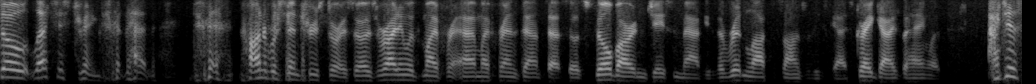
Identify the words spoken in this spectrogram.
So let's just drink that. Hundred percent true story. So I was writing with my fr- uh, my friends down south. So it's Phil Barton, Jason Matthews. I've written lots of songs with these guys. Great guys to hang with. I just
